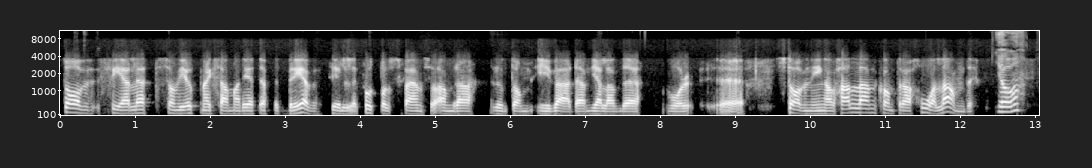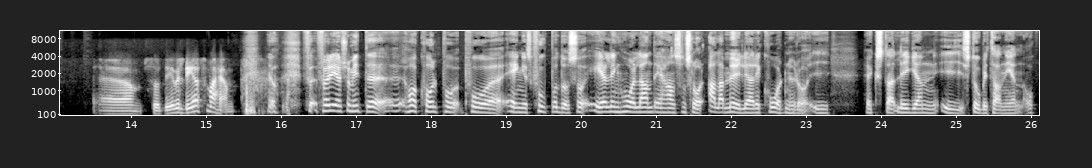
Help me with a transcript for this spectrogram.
stavfelet som vi uppmärksammade i ett öppet brev till fotbollsfans och andra runt om i världen gällande vår eh, stavning av Halland kontra Håland. Ja. Eh, så det är väl det som har hänt. Ja, för, för, er som inte har koll på, på engelsk fotboll då, så Erling Haaland är han som slår alla möjliga rekord nu då i högsta ligan i Storbritannien och eh,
